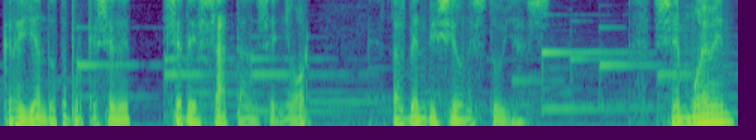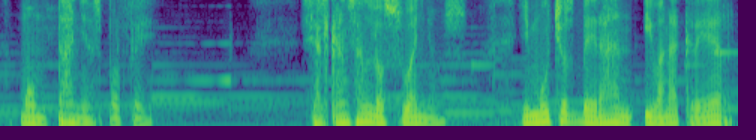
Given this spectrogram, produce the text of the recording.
creyéndote porque se, se desatan, Señor, las bendiciones tuyas. Se mueven montañas por fe. Se alcanzan los sueños y muchos verán y van a creer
